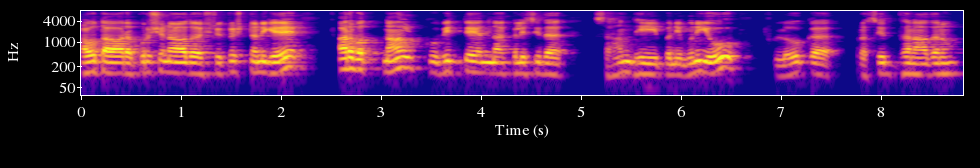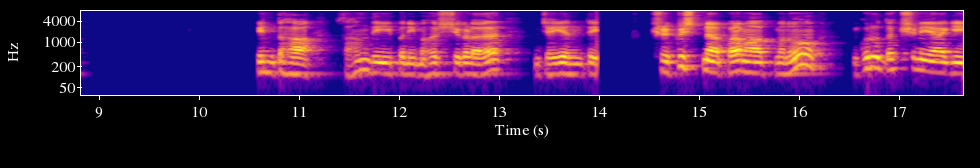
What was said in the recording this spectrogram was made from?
ಅವತಾರ ಪುರುಷನಾದ ಶ್ರೀಕೃಷ್ಣನಿಗೆ ಅರವತ್ನಾಲ್ಕು ವಿದ್ಯೆಯನ್ನ ಕಲಿಸಿದ ಸಾಂದೀಪನಿ ಮುನಿಯು ಲೋಕ ಪ್ರಸಿದ್ಧನಾದನು. ಇಂತಹ ಸಾಂದೀಪನಿ ಮಹರ್ಷಿಗಳ ಜಯಂತಿ ಶ್ರೀಕೃಷ್ಣ ಪರಮಾತ್ಮನು ಗುರು ದಕ್ಷಿಣೆಯಾಗಿ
